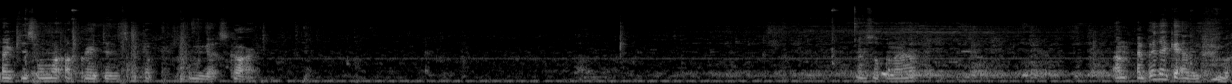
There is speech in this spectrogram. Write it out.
Like this one more upgrade, then it's becoming a scar. Let's open that. Um, I get on the move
